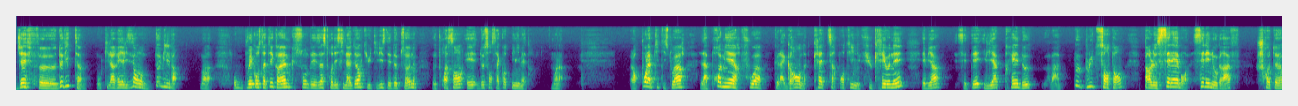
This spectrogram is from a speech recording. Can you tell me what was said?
Jeff DeWitt, qu'il a réalisé en 2020. Voilà. vous pouvez constater quand même que ce sont des astrodessinateurs qui utilisent des Dobson 300 et 250 mm. Voilà. Alors pour la petite histoire, la première fois que la grande crête serpentine fut créonnée, eh bien, c'était il y a près de un peu plus de 100 ans par le célèbre sélénographe Schroeter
